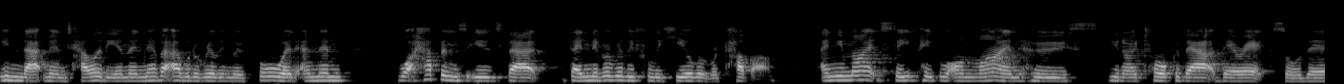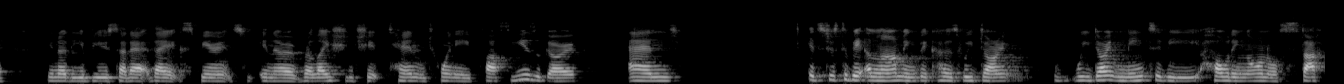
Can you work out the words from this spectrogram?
in that mentality and they're never able to really move forward. And then what happens is that they never really fully heal or recover. And you might see people online who, you know, talk about their ex or their, you know, the abuse that they experienced in a relationship 10, 20 plus years ago. And it's just a bit alarming because we don't we don't need to be holding on or stuck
